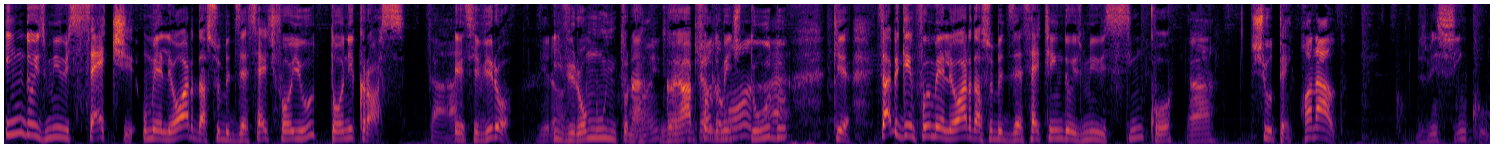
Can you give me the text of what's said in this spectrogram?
Em 2007, o melhor da Sub-17 foi o Tony Cross. Tá. Esse virou. Virou. E virou muito, né? Muito, Ganhou absolutamente do mundo, tudo. Que... Sabe quem foi o melhor da Sub-17 em 2005? Ah. Chutem. Ronaldo. 2005.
